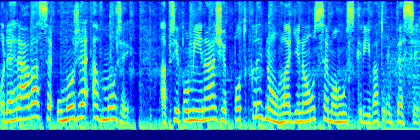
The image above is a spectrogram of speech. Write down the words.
Odehrává se u moře a v moři a připomíná, že pod klidnou hladinou se mohou skrývat útesy.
